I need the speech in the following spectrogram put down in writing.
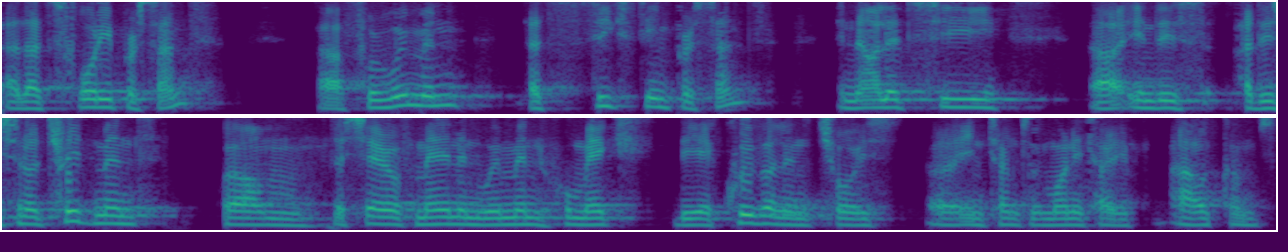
uh, that's 40%. Uh, for women, that's 16%. And now let's see uh, in this additional treatment, um, the share of men and women who make the equivalent choice uh, in terms of monetary outcomes.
